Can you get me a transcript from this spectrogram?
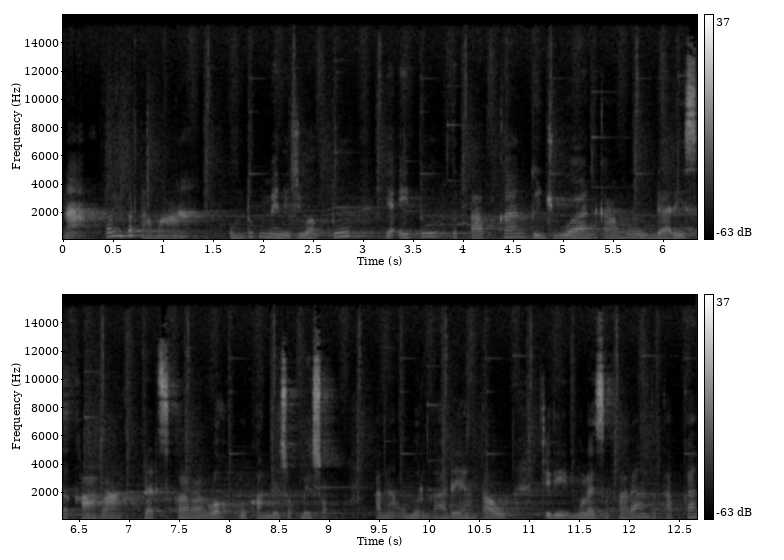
Nah poin pertama untuk memanage waktu yaitu tetapkan tujuan kamu dari sekarang dari sekarang loh bukan besok-besok. Karena umur gak ada yang tahu. Jadi mulai sekarang tetapkan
